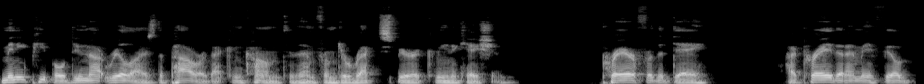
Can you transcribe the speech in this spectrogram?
Many people do not realize the power that can come to them from direct spirit communication. Prayer for the day. I pray that I may feel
